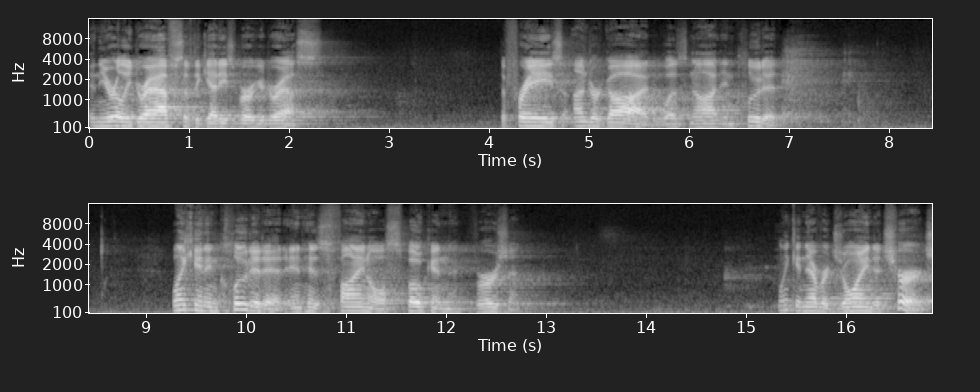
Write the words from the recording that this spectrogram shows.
In the early drafts of the Gettysburg Address, the phrase under God was not included. Lincoln included it in his final spoken version. Lincoln never joined a church,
